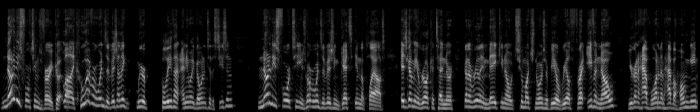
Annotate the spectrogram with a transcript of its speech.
none of these four teams are very good. Like whoever wins the division, I think we were believe that anyway going into the season. None of these four teams, whoever wins the division, gets in the playoffs. It's going to be a real contender, going to really make, you know, too much noise or be a real threat, even though you're going to have one of them have a home game.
